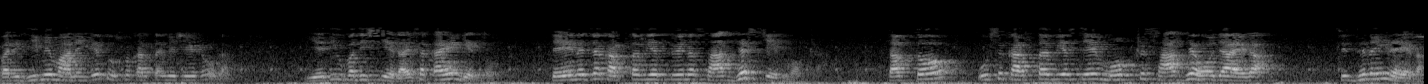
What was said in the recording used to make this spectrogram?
परिधि में मानेंगे तो उसको कर्तव्य शेष होगा। यदि उपदिश्य ऐसा कहेंगे तो तेन च कर्तव्य साध्य चेत मोक्ष। तब तो उस कर्तव्य से मोक्ष साध्य हो जाएगा, सिद्ध नहीं रहेगा।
